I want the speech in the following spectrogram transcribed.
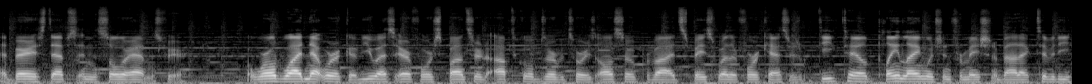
at various depths in the solar atmosphere. A worldwide network of U.S. Air Force sponsored optical observatories also provides space weather forecasters with detailed, plain language information about activity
